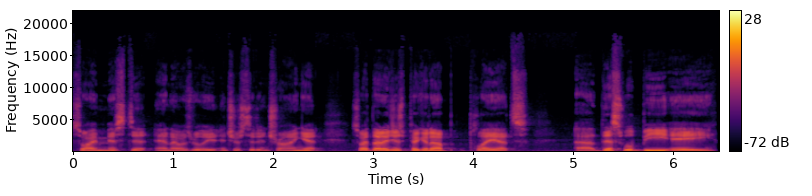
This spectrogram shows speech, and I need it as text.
So I missed it, and I was really interested in trying it. So I thought I'd just pick it up, play it. Uh, this will be a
